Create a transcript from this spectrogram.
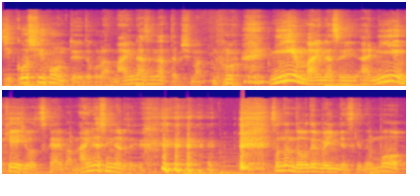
自己資本というところはマイナスになってしまう。もう2円マイナスに、あ、2円経費を使えばマイナスになるという。そんなんどうでもいいんですけども、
